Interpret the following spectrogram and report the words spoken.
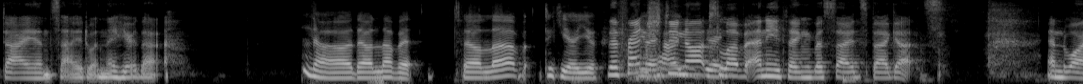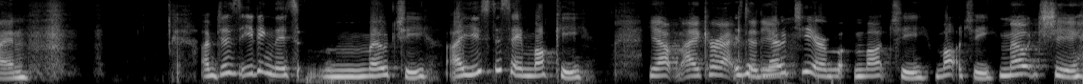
die inside when they hear that. No, they'll love it. They'll love to hear you. The French Anyway, do not doing? love anything besides baguettes and wine. I'm just eating this mochi. I used to say mochi. Yep, I corrected you. mochi or mo- mochi? Mochi. Mochi.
